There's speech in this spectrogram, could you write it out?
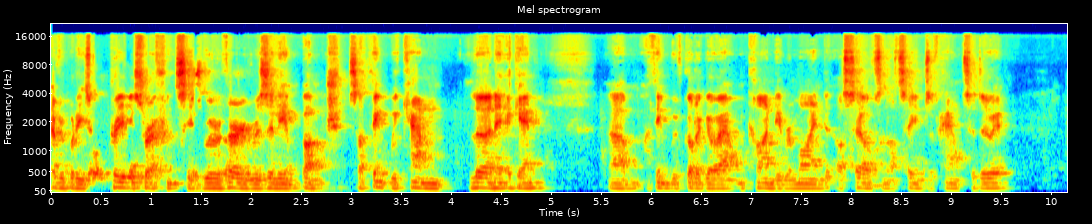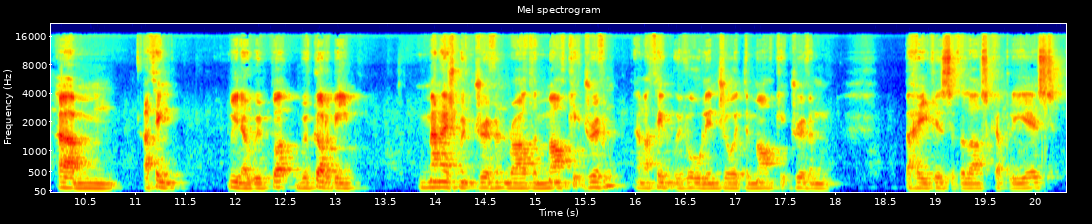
everybody's previous references, we're a very resilient bunch. So I think we can learn it again. Um, I think we've got to go out and kindly remind ourselves and our teams of how to do it. Um, I think you know we've got we've got to be management driven rather than market driven, and I think we've all enjoyed the market driven behaviours of the last couple of years.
